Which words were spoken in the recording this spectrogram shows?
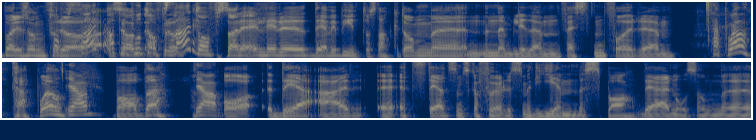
bare sånn for Tofsar? å Apropos tofsar? tofsar, eller eh, det vi begynte å snakke om, eh, nemlig den festen for eh, Tapwell. Tapwell, Ja. badet. Ja. Og det er eh, et sted som skal føles som et hjemmespa. Det er noe som eh,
